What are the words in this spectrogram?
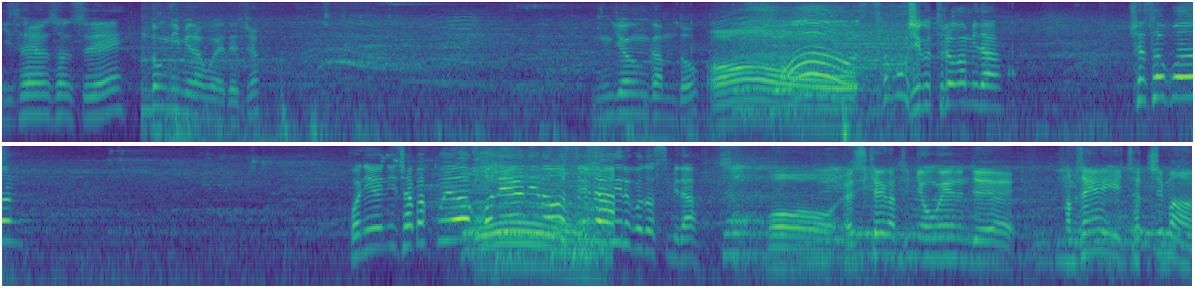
이사연 선수의 감독님이라고 해야 되죠? 문경은 감독. 오. wow, 성공 지고 들어갑니다. 최석원. 권혜연이 잡았고요. 권혜연이 넣었습니다. 승리를 거뒀습니다. 뭐 SK 같은 경우에는 이제 삼성에게 졌지만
